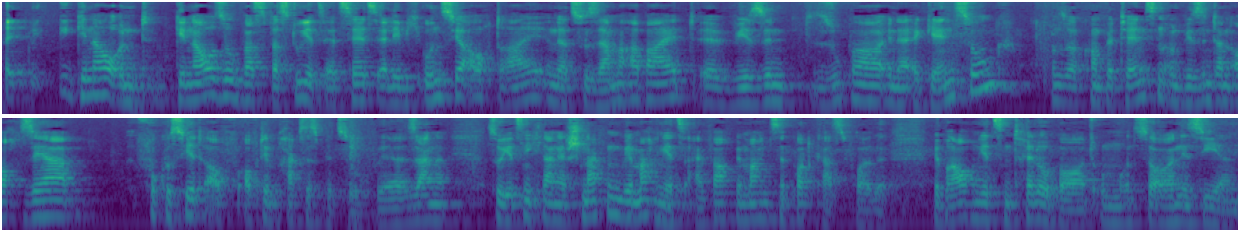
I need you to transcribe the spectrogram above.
Äh, genau, und genauso, was, was du jetzt erzählst, erlebe ich uns ja auch drei in der Zusammenarbeit. Äh, wir sind super in der Ergänzung unserer Kompetenzen und wir sind dann auch sehr fokussiert auf, auf den Praxisbezug. Wir sagen, so jetzt nicht lange schnacken, wir machen jetzt einfach, wir machen jetzt eine Podcast-Folge. Wir brauchen jetzt ein Trello-Board, um uns zu organisieren.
